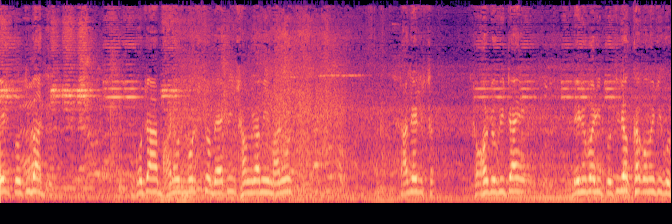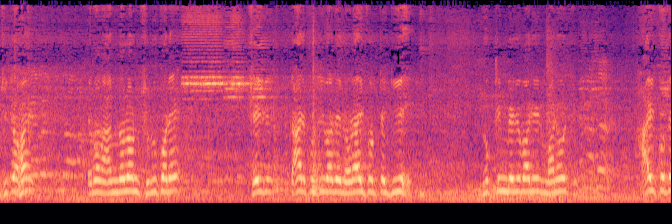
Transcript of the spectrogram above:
এর প্রতিবাদে গোটা ভারতবর্ষব্যাপী সংগ্রামী মানুষ তাদের সহযোগিতায় বেরুবাড়ি প্রতিরক্ষা কমিটি গঠিত হয় এবং আন্দোলন শুরু করে সেই তার প্রতিবাদে লড়াই করতে গিয়ে দক্ষিণ বেরুবাড়ির মানুষ হাইকোর্টে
